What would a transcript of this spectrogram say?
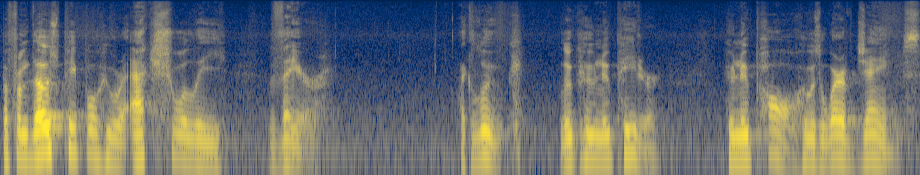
but from those people who were actually there. like Luke. Luke, who knew Peter, who knew Paul, who was aware of James.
